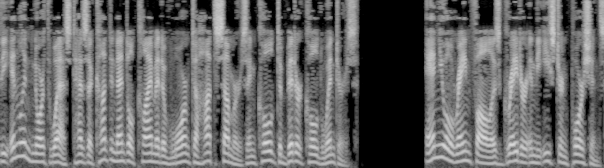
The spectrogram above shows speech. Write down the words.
The inland northwest has a continental climate of warm to hot summers and cold to bitter cold winters. Annual rainfall is greater in the eastern portions,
